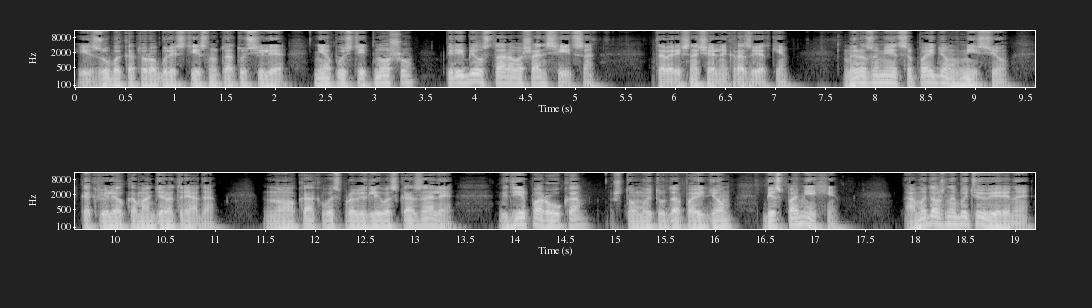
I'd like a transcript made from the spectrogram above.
и зубы которого были стиснуты от усилия не опустить ношу, перебил старого шансийца. «Товарищ начальник разведки, мы, разумеется, пойдем в миссию», как велел командир отряда. «Но, как вы справедливо сказали, где порука, что мы туда пойдем без помехи? А мы должны быть уверены,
